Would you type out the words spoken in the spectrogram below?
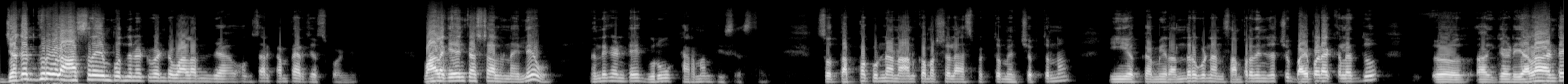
జగద్గురువుల ఆశ్రయం పొందినటువంటి వాళ్ళని ఒకసారి కంపేర్ చేసుకోండి. వాళ్ళకి ఏం కష్టాలు ఉన్నాయి? లేవు. ఎందుకంటే గురువు కర్మను తీసేస్తాడు. సో తప్పకుండా నాన్ కమర్షియల్ ఆస్పెక్ట్తో మేము చెప్తున్నాం. ఈ యొక్క మీరందరూ కూడా నన్ను సంప్రదించవచ్చు భయపడక్కర్లేదు. ఇక్కడ ఎలా అంటే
